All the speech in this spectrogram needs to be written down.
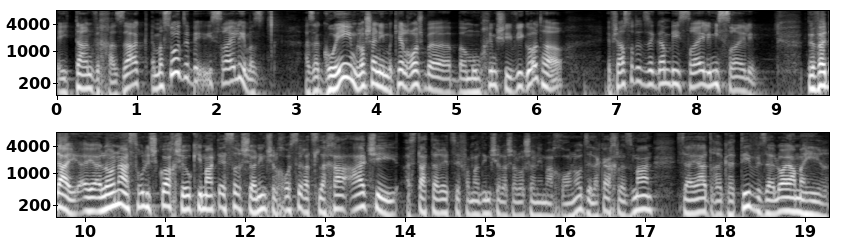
איתן וחזק. הם עשו את זה בישראלים, אז, אז הגויים, לא שאני מקל ראש במומחים שהביא גולדהר, אפשר לעשות את זה גם בישראל עם ישראלים. בוודאי. אלונה, אסור לשכוח שהיו כמעט עשר שנים של חוסר הצלחה עד שהיא עשתה את הרצף המדהים של השלוש שנים האחרונות. זה לקח לה זמן, זה היה הדרגתי וזה לא היה מהיר.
